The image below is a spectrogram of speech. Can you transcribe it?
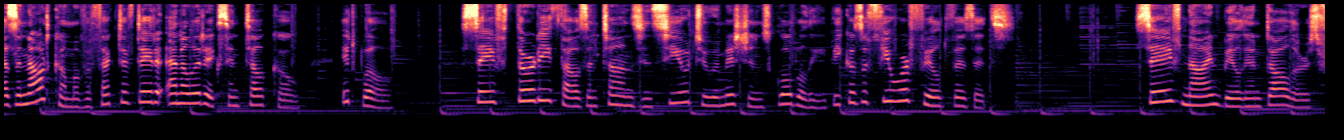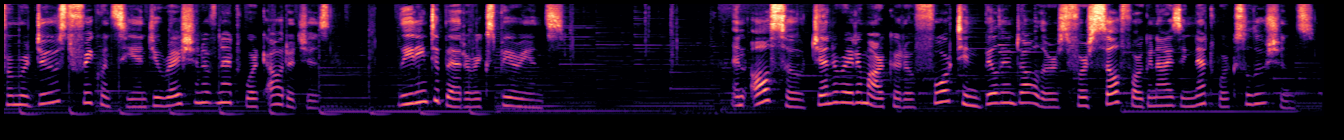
as an outcome of effective data analytics in telco, it will save 30,000 tons in CO2 emissions globally because of fewer field visits, save $9 billion from reduced frequency and duration of network outages, leading to better experience and also generate a market of $14 billion for self-organizing network solutions.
